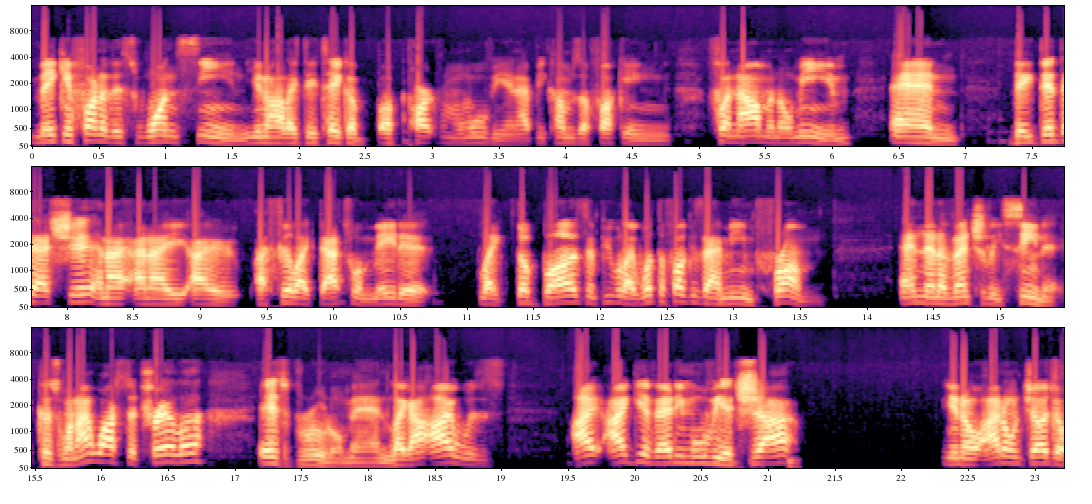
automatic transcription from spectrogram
making fun of this one scene. You know how like they take a, a part from a movie and that becomes a fucking phenomenal meme, and they did that shit, and I and I I I feel like that's what made it like the buzz and people like what the fuck is that meme from, and then eventually seen it because when I watched the trailer, it's brutal, man. Like I, I was, I I give any movie a shot you know, I don't judge a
